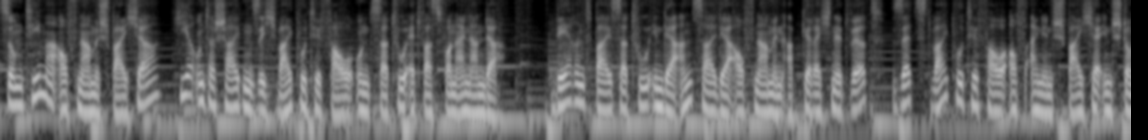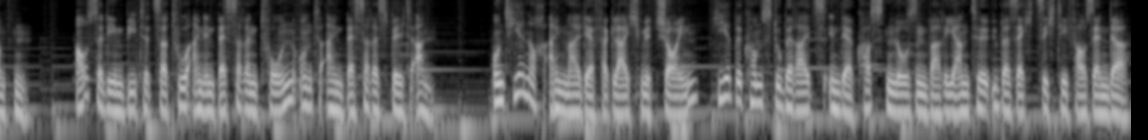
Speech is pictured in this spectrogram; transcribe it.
Zum Thema Aufnahmespeicher, hier unterscheiden sich Waipu TV und Satu etwas voneinander. Während bei Satu in der Anzahl der Aufnahmen abgerechnet wird, setzt Waipu TV auf einen Speicher in Stunden. Außerdem bietet Satu einen besseren Ton und ein besseres Bild an. Und hier noch einmal der Vergleich mit Join, hier bekommst du bereits in der kostenlosen Variante über 60 TV-Sender,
